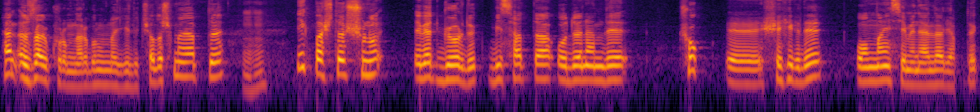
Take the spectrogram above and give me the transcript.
Hem özel kurumlar bununla ilgili çalışma yaptı. İlk başta şunu evet gördük. Biz hatta o dönemde çok e, şehirde online seminerler yaptık.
